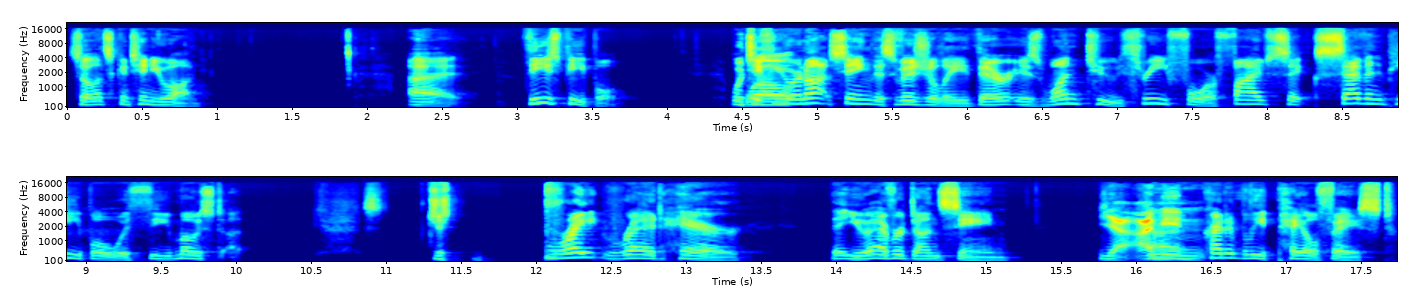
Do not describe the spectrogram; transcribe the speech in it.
So let's continue on. Uh, these people, which if you are not seeing this visually, there is one, two, three, four, five, six, seven people with the most uh, just bright red hair that you ever done seen. Yeah. I Uh, mean, incredibly pale faced.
